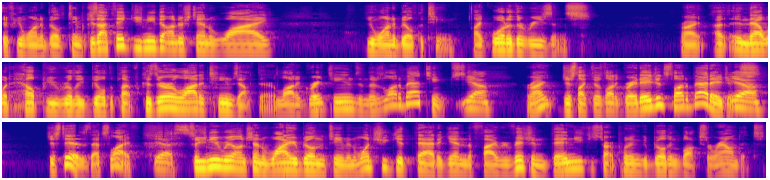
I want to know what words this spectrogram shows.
if you want to build a team because I think you need to understand why you want to build the team. Like, what are the reasons? Right. Uh, and that would help you really build the platform because there are a lot of teams out there, a lot of great teams, and there's a lot of bad teams. Yeah. Right. Just like there's a lot of great agents, a lot of bad agents. Yeah. Just is. That's life. Yes. So you need to really understand why you're building a team. And once you get that, again, the five year vision, then you can start putting the building blocks around it.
